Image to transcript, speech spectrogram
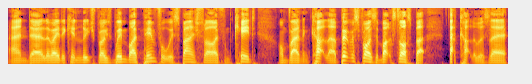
And uh, the Laredo Kid and Lucha Bros win by pinfall with Spanish Fly from Kid on Brandon Cutler. A bit of a surprise the Bucks lost, but that Cutler was there.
